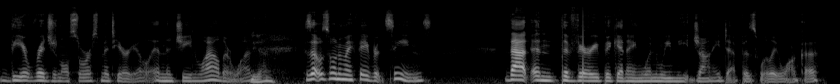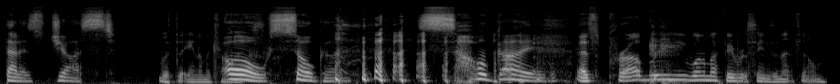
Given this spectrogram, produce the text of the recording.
the original source material in the Gene Wilder one. Yeah. Because that was one of my favorite scenes. That and the very beginning when we meet Johnny Depp as Willy Wonka. That is just with the animatronics. oh so good. so good. that's probably one of my favorite scenes in that film.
